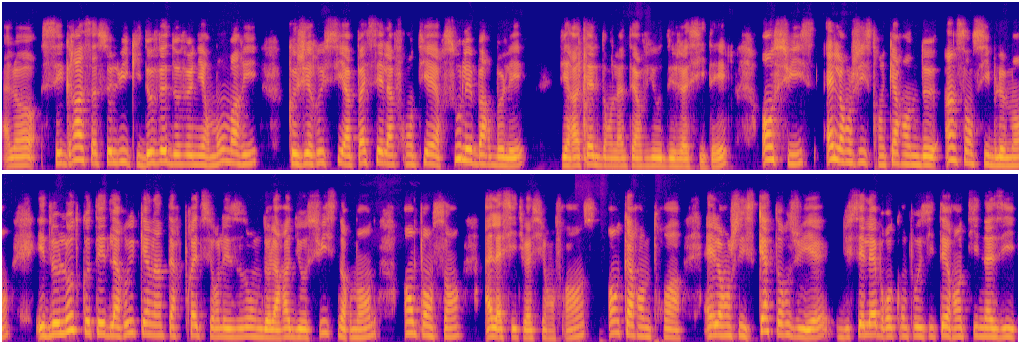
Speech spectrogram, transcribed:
alors, c'est grâce à celui qui devait devenir mon mari que j'ai réussi à passer la frontière sous les barbelés dira-t-elle dans l'interview déjà citée. En Suisse, elle enregistre en 42 insensiblement et de l'autre côté de la rue qu'elle interprète sur les ondes de la radio suisse normande en pensant à la situation en France. En 43, elle enregistre 14 juillet du célèbre compositeur anti-nazi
